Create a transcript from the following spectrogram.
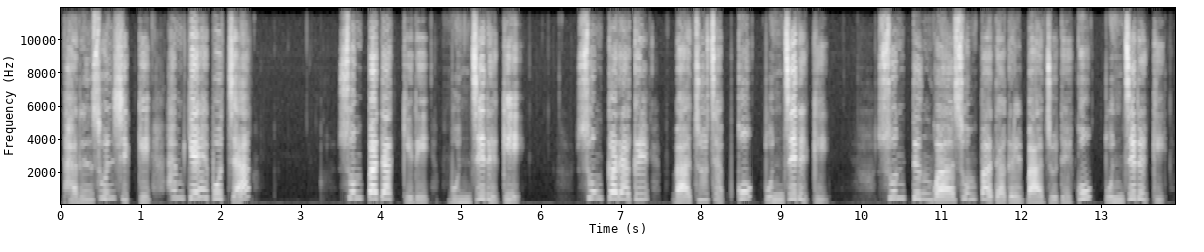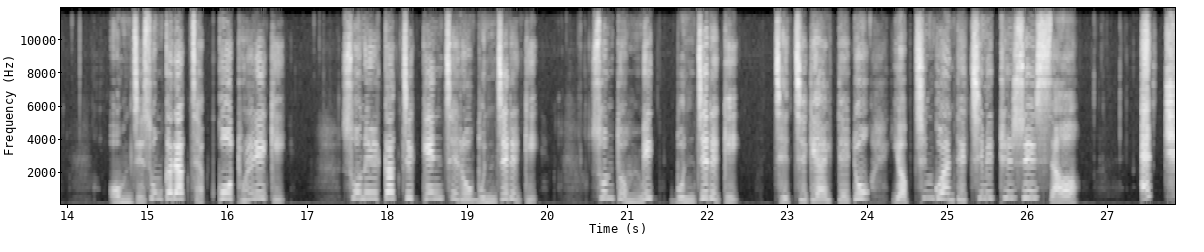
바른 손 씻기 함께 해보자. 손바닥끼리 문지르기. 손가락을 마주 잡고 문지르기. 손등과 손바닥을 마주 대고 문지르기. 엄지 손가락 잡고 돌리기. 손을 깍지 낀 채로 문지르기. 손톱 밑 문지르기. 재채기 할 때도 옆 친구한테 침이 튈 수 있어. 아치!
